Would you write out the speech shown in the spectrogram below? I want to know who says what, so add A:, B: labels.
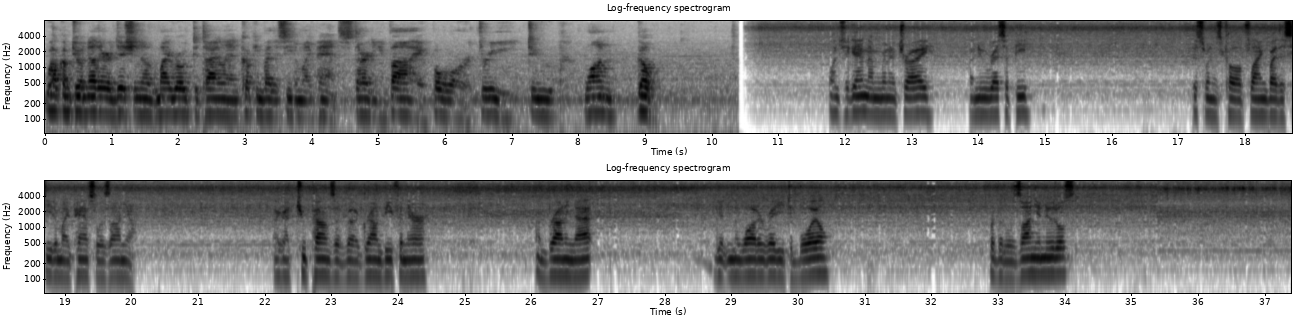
A: Welcome to another edition of My Road to Thailand Cooking by the Seat of My Pants. Starting in five, four, three, two, one, go. Once again, I'm going to try a new recipe. This one is called Flying by the Seat of My Pants Lasagna. I got two pounds of uh, ground beef in there. I'm browning that getting the water ready to boil for the lasagna noodles.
